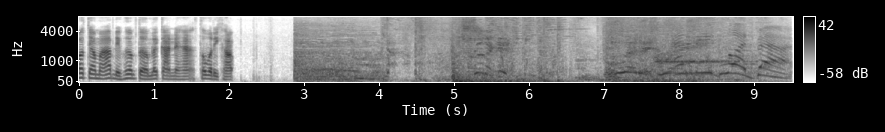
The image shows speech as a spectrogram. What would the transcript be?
ก็จะมาอัปเดตเพิ่มเติมแล้วกันนะฮะ สวัสดีครับ Enemy bloodbath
